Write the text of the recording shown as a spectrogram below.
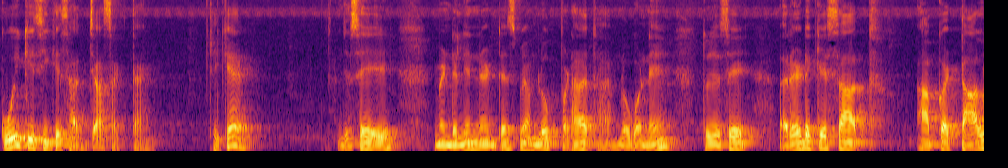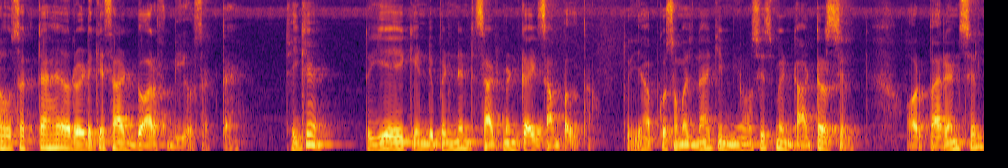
कोई किसी के साथ जा सकता है, ठीक है? जैसे मेंडेलियन एंटेंस में हम लोग पढ़ा था, हम लोगों ने तो जैसे रेड के साथ आपका टाल हो सकता है और रेड के साथ डॉर्फ भी हो सकता है। ठीक है? तो ये एक इंडिपेंडेंट असार्टमेंट का एग्ज़ाम्पल था। तो ये आपको समझना है कि म्योसिस में डाटर सेल और पेरेंट सेल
